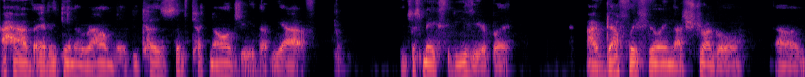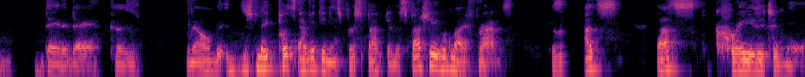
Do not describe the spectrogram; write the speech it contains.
I have everything around me because of technology that we have. It just makes it easier, but I'm definitely feeling that struggle um, day to day because you know it just make puts everything in perspective, especially with my friends because that's that's crazy to me.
